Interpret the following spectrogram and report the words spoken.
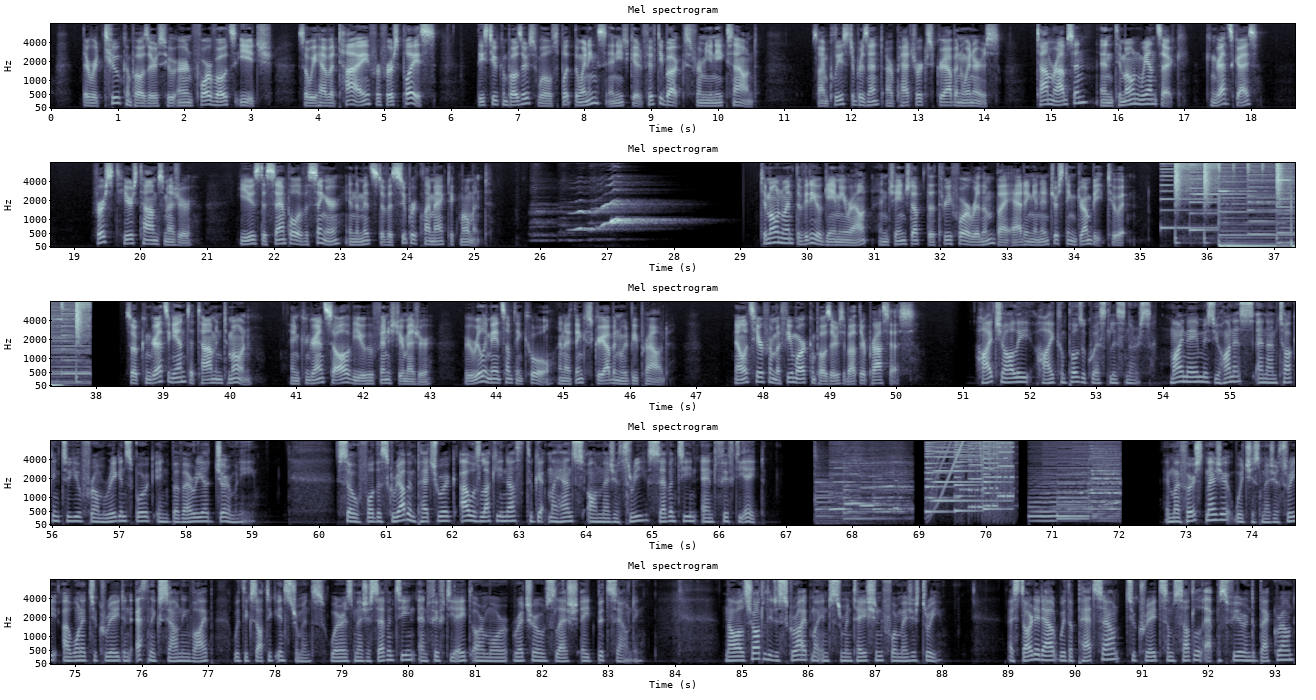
There were two composers who earned four votes each so we have a tie for first place. These two composers will split the winnings and each get 50 bucks from Unique Sound. So I'm pleased to present our Patchwork Scriabin winners, Tom Robson and Timon Wiancek. Congrats, guys. First, here's Tom's measure. He used a sample of a singer in the midst of a super climactic moment. Timon went the video gamey route and changed up the 3 4 rhythm by adding an interesting drum beat to it. So, congrats again to Tom and Timon. And congrats to all of you who finished your measure. We really made something cool, and I think Scriabin would be proud. Now let's hear from a few more composers about their process. Hi, Charlie. Hi, Composer Quest listeners. My name is Johannes, and I'm talking to you from Regensburg in Bavaria, Germany. So for the Scriabin patchwork, I was lucky enough to get my hands on measure 3, 17 and 58. In my first measure, which is measure 3, I wanted to create an ethnic sounding vibe with exotic instruments, whereas measure 17 and 58 are more retro slash 8 bit sounding. Now I'll shortly describe my instrumentation for measure 3. I started out with a pad sound to create some subtle atmosphere in the background,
